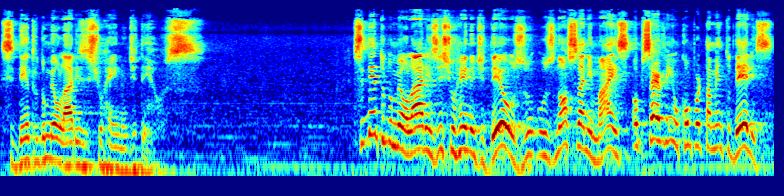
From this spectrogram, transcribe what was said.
se dentro do meu lar existe o reino de Deus. Se dentro do meu lar existe o reino de Deus, os nossos animais, observem o comportamento deles.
